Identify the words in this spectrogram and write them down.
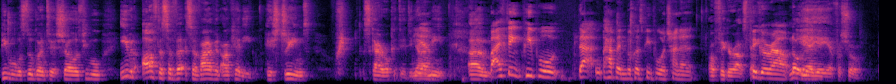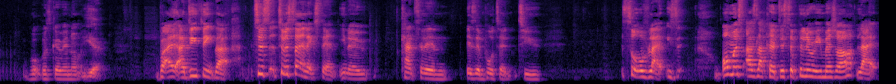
People were still going to his shows. People even after survi- surviving R. Kelly, his streams skyrocketed. You know what I mean? Um, But I think people that happened because people were trying to or figure out stuff. figure out No, yeah, yeah, yeah, for sure. what was going on. Yeah. But I, I do think that to to a certain extent, you know, cancelling is important to sort of like is almost as like a disciplinary measure, like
